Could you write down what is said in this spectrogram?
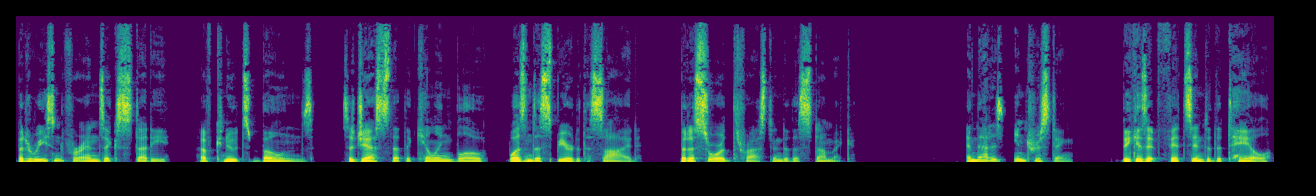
But a recent forensic study of Knut's bones suggests that the killing blow wasn't a spear to the side, but a sword thrust into the stomach. And that is interesting because it fits into the tale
